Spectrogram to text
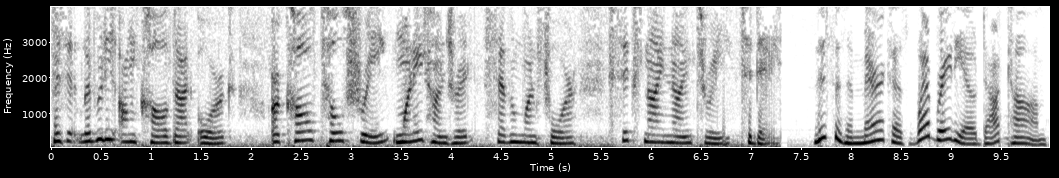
Visit libertyoncall.org or call toll free 1 800 714 6993 today. This is America's Webradio.com,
